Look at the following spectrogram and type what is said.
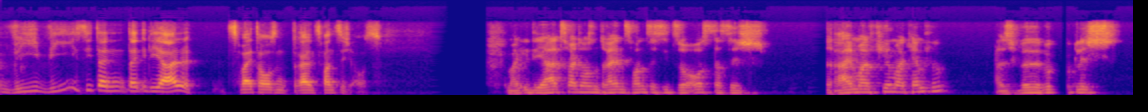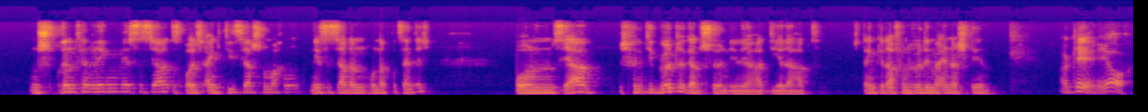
wie, wie sieht dein, dein Ideal 2023 aus? Mein Ideal 2023 sieht so aus, dass ich dreimal, viermal kämpfe. Also ich will wirklich einen Sprint hinlegen nächstes Jahr. Das wollte ich eigentlich dieses Jahr schon machen. Nächstes Jahr dann hundertprozentig. Und ja, ich finde die Gürtel ganz schön, die ihr, die ihr da habt. Ich denke, davon würde mir einer stehen. Okay, ich auch.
